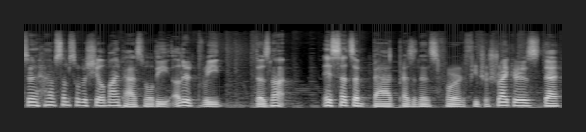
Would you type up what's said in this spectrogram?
to have some sort of shield bypass while the other 3 does not. It sets a bad precedence for future strikers that,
